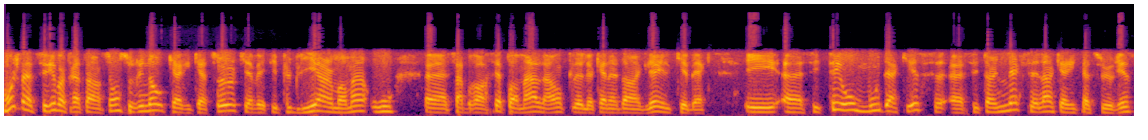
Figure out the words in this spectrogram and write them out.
Moi, je vais attirer votre attention sur une autre caricature qui avait été publiée à un moment où euh, ça brassait pas mal entre le Canada anglais et le Québec. Et euh, c'est Théo Moudakis. Euh, c'est un excellent caricaturiste.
